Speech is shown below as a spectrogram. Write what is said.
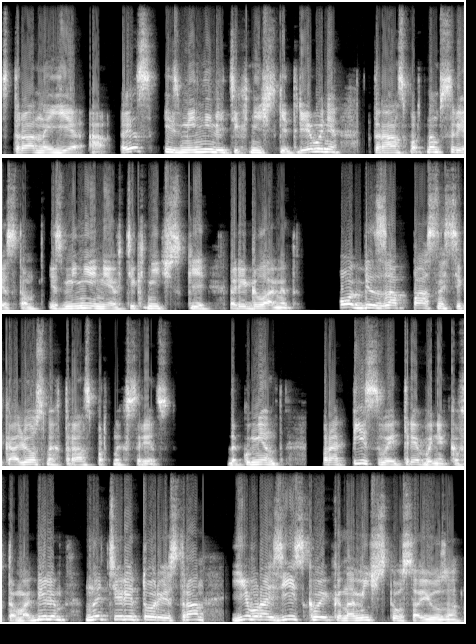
Страны ЕАС изменили технические требования к транспортным средствам. Изменения в технический регламент о безопасности колесных транспортных средств. Документ прописывает требования к автомобилям на территории стран Евразийского экономического союза.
